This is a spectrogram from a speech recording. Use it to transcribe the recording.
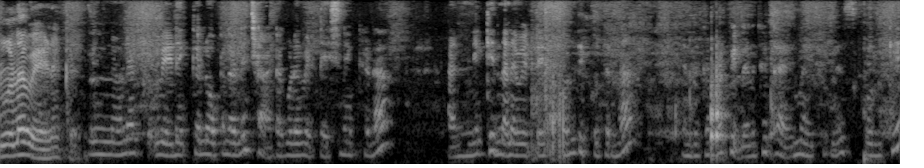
నూనె వేడక నూనె వేడెక్కే లోపలనే చాట కూడా పెట్టేసిన ఇక్కడ. అన్నీ కిందనే పెట్టేసుకొని తిక్కుతున్నా ఎందుకంటే పిల్లలకి టైం అవుతుంది స్కూల్కి.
